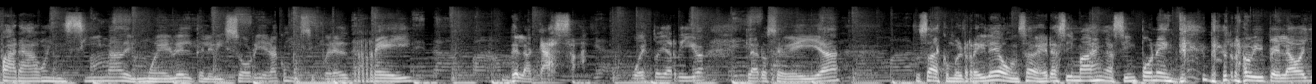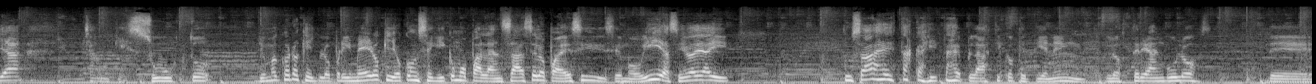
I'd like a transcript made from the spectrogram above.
parado encima del mueble del televisor y era como si fuera el rey de la casa, puesto ahí arriba. Claro, se veía, tú sabes, como el rey león, ¿sabes? Era esa imagen así imponente del rabipelado allá. Chamo, qué susto. Yo me acuerdo que lo primero que yo conseguí como para lanzárselo para ver si se movía, se iba de ahí. Tú sabes estas cajitas de plástico que tienen los triángulos de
